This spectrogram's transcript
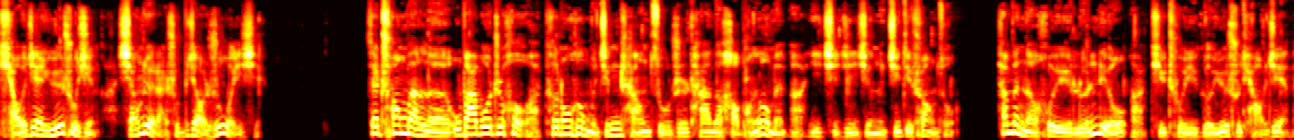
条件约束性啊，相对来说比较弱一些。在创办了乌巴波之后啊，特隆赫姆经常组织他的好朋友们啊一起进行集体创作。他们呢会轮流啊提出一个约束条件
